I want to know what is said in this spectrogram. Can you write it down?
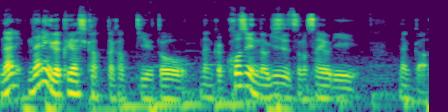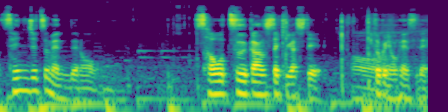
何何が悔しかったかっていうとなんか個人の技術の差よりなんか戦術面での差を痛感した気がして特にオフェンスで、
